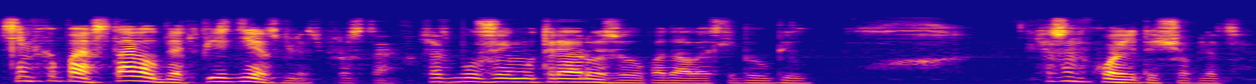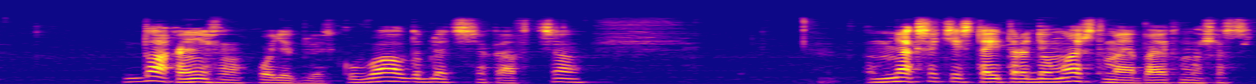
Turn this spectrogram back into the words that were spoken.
7 хп оставил, блядь, пиздец, блядь, просто. Сейчас бы уже ему три оружия выпадало, если бы убил. Сейчас он ходит еще, блядь. Да, конечно, он ходит, блядь. Кувалда, блядь, всякая овца. У меня, кстати, стоит радиомачта моя, поэтому сейчас,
